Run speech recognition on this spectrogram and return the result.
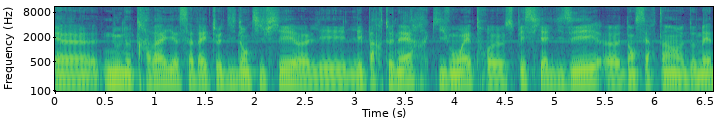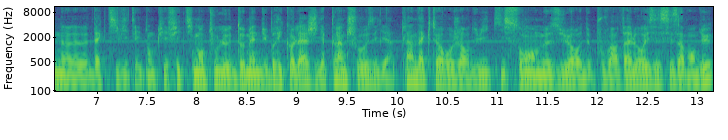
Euh, nous, notre travail, ça va être d'identifier euh, les, les, partenaires qui vont être euh, spécialisés dans certains domaines d'activité. Donc, effectivement, tout le domaine du bricolage, il y a plein de choses. Il y a plein d'acteurs aujourd'hui qui sont en mesure de pouvoir valoriser ces invendus.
